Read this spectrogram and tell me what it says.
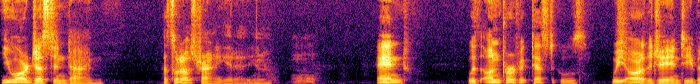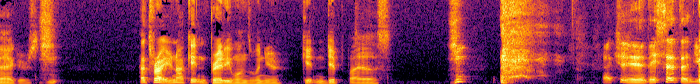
you are just in time. That's what I was trying to get at, you know. Mm-hmm. And with unperfect testicles, we are the J and T baggers. That's right. You're not getting pretty ones when you're getting dipped by us. Actually, they said that you.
